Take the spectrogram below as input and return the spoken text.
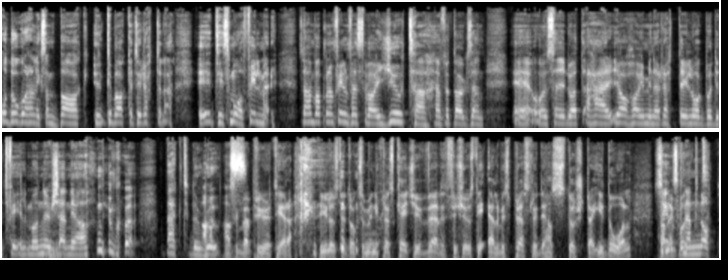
Och då går han liksom bak, tillbaka till rötterna, eh, till småfilmer. Så han var på någon filmfestival i Utah här för ett tag sedan eh, och säger då att här, jag har ju mina rötter i lågbudgetfilm och nu känner jag, nu går jag back to the Mm. Ja, roots. han ska börja prioritera. Det är lustigt också, men Nicolas Cage är ju väldigt förtjust i Elvis Presley. Det är hans största idol. Så han är Syns på knappt. något,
